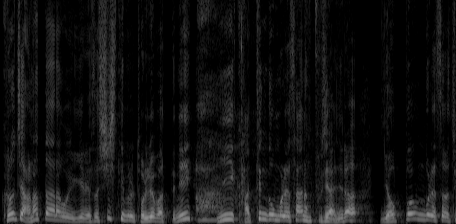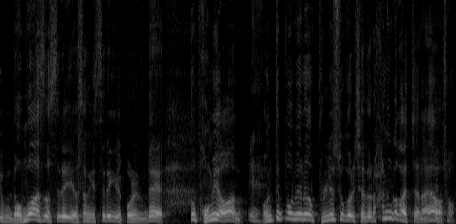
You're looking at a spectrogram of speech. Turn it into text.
그러지 않았다라고 얘기를 해서 CCTV를 돌려봤더니 이 같은 건물에 사는 분이 아니라 옆 건물에서 지금 넘어와서 쓰레기 여성이 쓰레기를 버리는데 또 보면 예. 언뜻 보면은 분리수거를 제대로 하는 것 같잖아요. 그렇죠.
